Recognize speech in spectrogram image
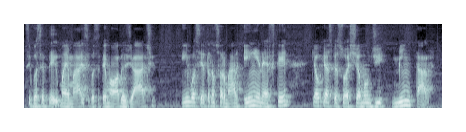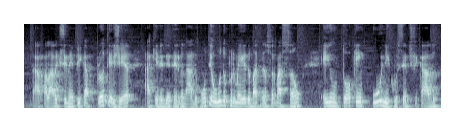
se você tem uma imagem, se você tem uma obra de arte, em você transformar em NFT, que é o que as pessoas chamam de mintar, tá? A palavra que significa proteger aquele determinado conteúdo por meio de uma transformação em um token único certificado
